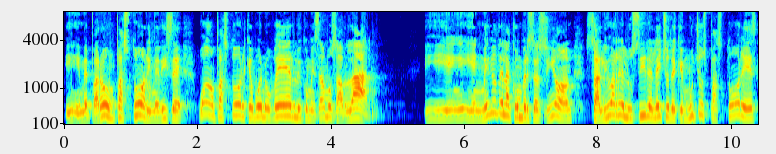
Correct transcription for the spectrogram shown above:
y, y me paró un pastor y me dice, wow, pastor, qué bueno verlo y comenzamos a hablar. Y en, medio de la conversación salió a relucir el hecho de que muchos pastores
